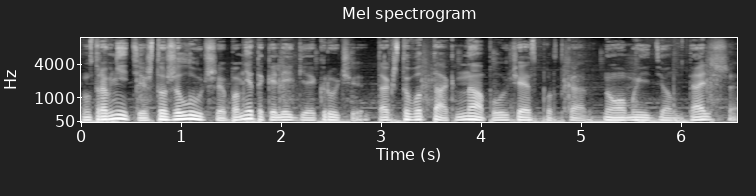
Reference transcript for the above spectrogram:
Ну сравните, что же лучше, по мне так коллегия круче. Так что вот так, на, получай спорткар. Ну а мы идем дальше.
